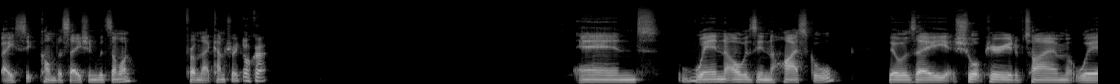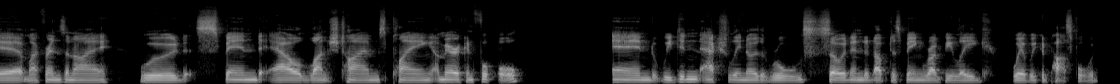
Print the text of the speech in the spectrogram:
basic conversation with someone from that country. Okay. And when I was in high school, there was a short period of time where my friends and I would spend our lunch times playing American football. And we didn't actually know the rules, so it ended up just being rugby league where we could pass forward.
